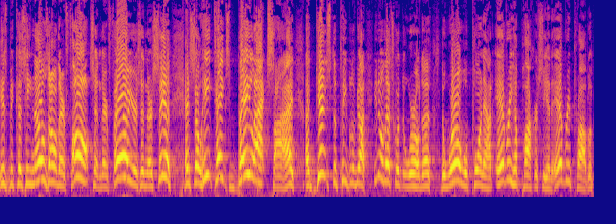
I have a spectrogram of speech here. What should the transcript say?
is because he knows all their faults and their failures and their sin. And so he takes Balak's side against the people of God. You know, that's what the world does. The world will point out every hypocrisy and every problem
